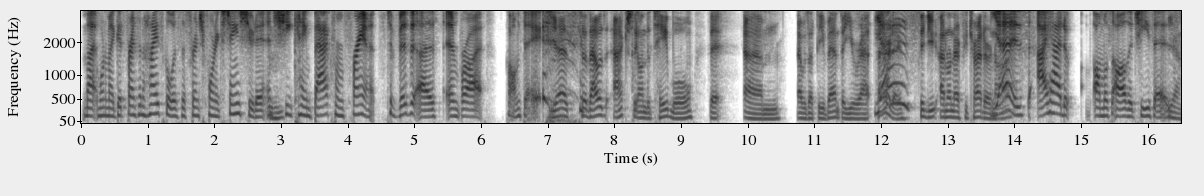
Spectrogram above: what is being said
my, one of my good friends in high school was the French foreign exchange student, and she came back from France to visit us and brought Comte. yes. So that was actually on the table that um that was at the event that you were at Saturday. Yes. Did you? I don't know if you tried it or not. yes, I had almost all the cheeses. Yeah.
